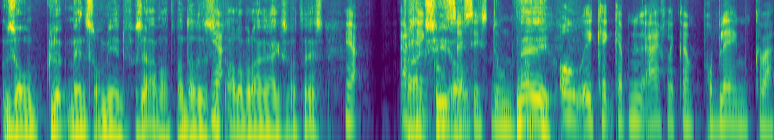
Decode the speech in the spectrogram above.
zo'n club mensen om je heen verzamelt. Want dat is Ja. het allerbelangrijkste wat er is. ja. En vaak geen ook- concessies doen. Van, Nee. Oh, ik, ik heb nu eigenlijk een probleem qua...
